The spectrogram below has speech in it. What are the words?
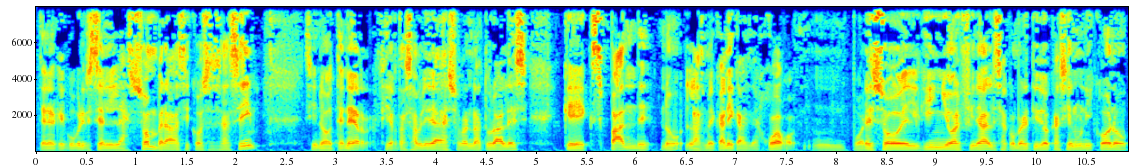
tener que cubrirse en las sombras y cosas así, sino tener ciertas habilidades sobrenaturales que expande, ¿no? Las mecánicas de juego. Mm, por eso el guiño al final se ha convertido casi en un icono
